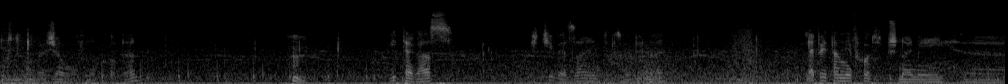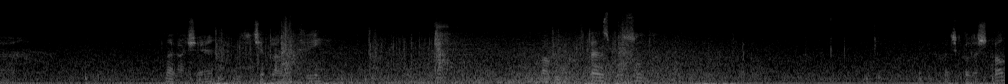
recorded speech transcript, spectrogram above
bursztynowe zioło w nagrodę. Hmm. I teraz właściwie zanim to zrobimy, lepiej tam nie wchodzić, przynajmniej e, na razie. Widzicie plan krwi. W ten sposób. Chodź koleżko.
